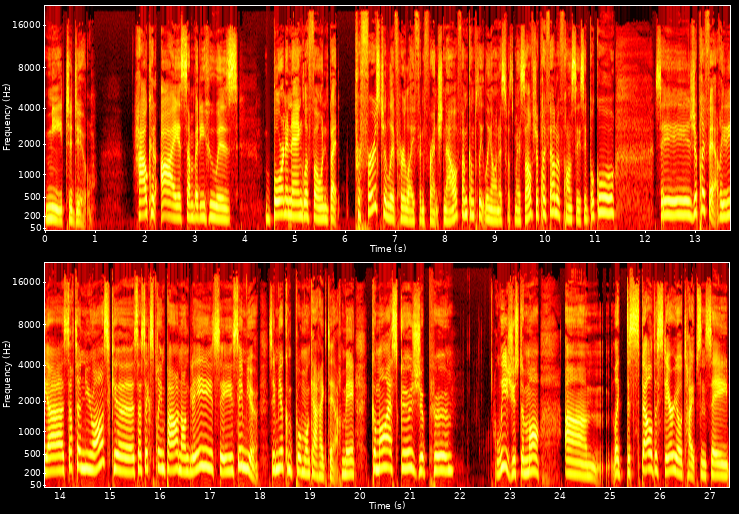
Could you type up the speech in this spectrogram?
me to do? How could I, as somebody who is born an Anglophone but prefers to live her life in French now, if I'm completely honest with myself. Je préfère le français. C'est beaucoup. C'est, je préfère. Il y a certaines nuances que ça s'exprime pas en anglais. C'est, c'est mieux. C'est mieux que pour mon caractère. Mais comment est-ce que je peux, oui, justement, um, like dispel the stereotypes and say,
